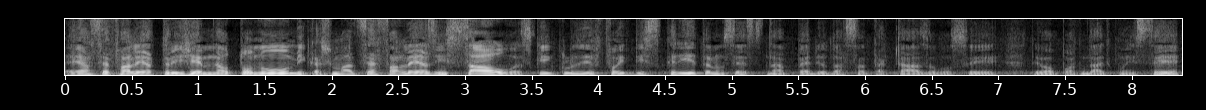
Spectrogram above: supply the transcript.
é a cefaleia trigêmina autonômica, chamada cefaleias insalvas, que inclusive foi descrita, não sei se na período da Santa Casa você teve a oportunidade de conhecer,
